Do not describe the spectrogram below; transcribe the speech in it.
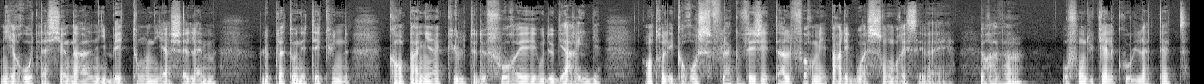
ni route nationale, ni béton, ni HLM, le plateau n'était qu'une campagne inculte de fourrés ou de garrigues entre les grosses flaques végétales formées par les bois sombres et sévères. Le ravin, au fond duquel coule la tête,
